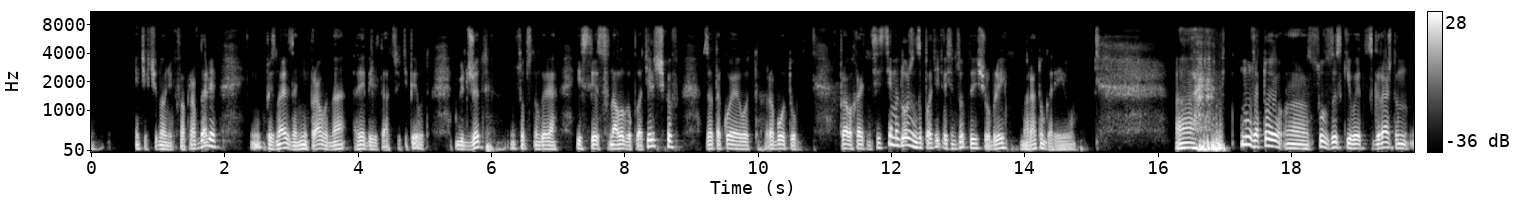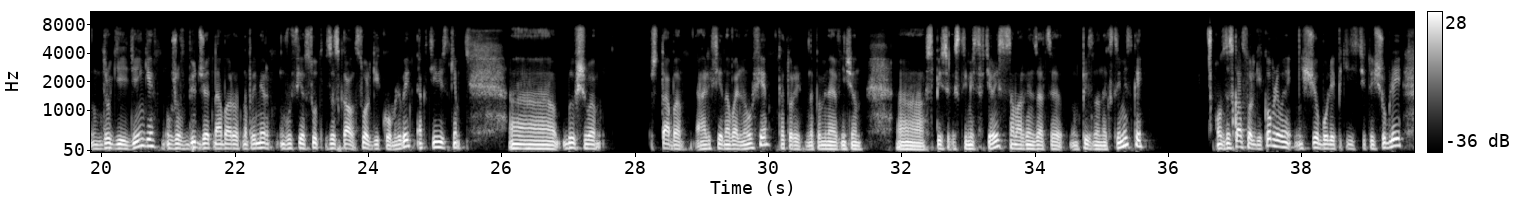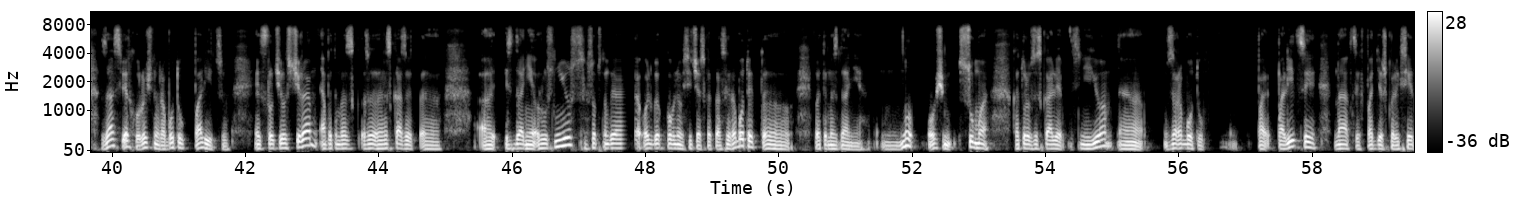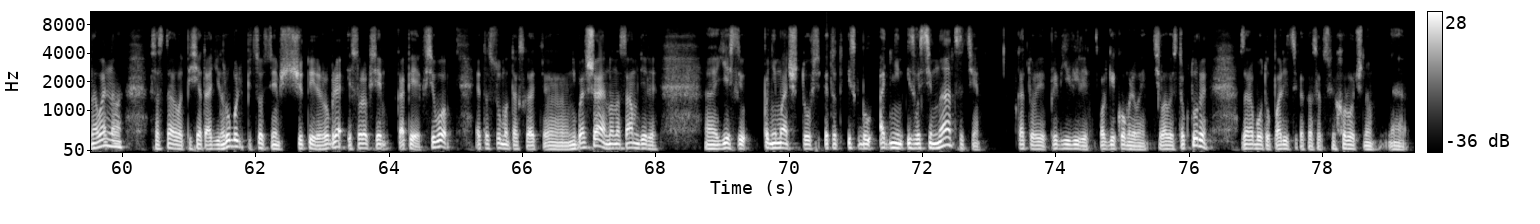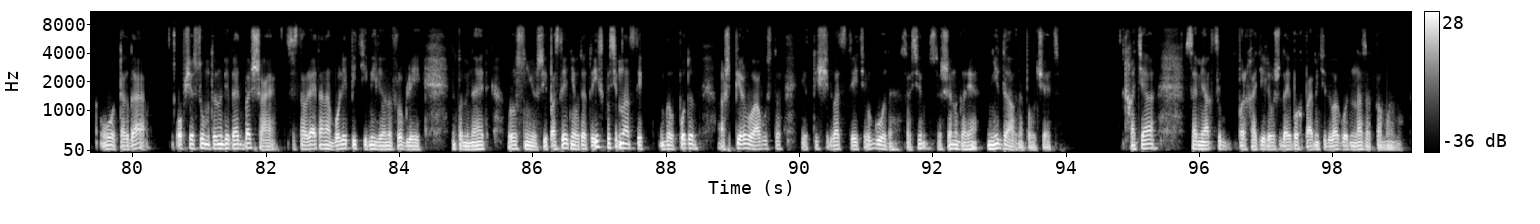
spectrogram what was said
этих чиновников оправдали и признали за ними право на реабилитацию. Теперь вот бюджет, ну, собственно говоря, из средств налогоплательщиков за такую вот работу правоохранительной системы должен заплатить 800 тысяч рублей Марату Горееву. А, ну, зато а, суд взыскивает с граждан другие деньги, уже в бюджет наоборот. Например, в Уфе суд взыскал с Ольги Комлевой, активистки, а, бывшего штаба Алексея Навального в Уфе, который, напоминаю, внесен в список экстремистов-террористов, сама организация признана экстремистской. Он взыскал с Ольги Комлевой еще более 50 тысяч рублей за сверхурочную работу полицию. Это случилось вчера. Об этом рассказывает э, э, издание «Русньюз». Собственно говоря, Ольга Комлева сейчас как раз и работает э, в этом издании. Ну, в общем, сумма, которую взыскали с нее за работу полиции на акциях в поддержку Алексея Навального составила 51 рубль 574 рубля и 47 копеек. Всего эта сумма, так сказать, э, небольшая, но на самом деле, э, если понимать, что этот иск был одним из 18, которые предъявили Ольге Комлевой силовые структуры за работу полиции как раз эту сверхурочную, э, вот тогда Общая сумма-то набегает большая. Составляет она более 5 миллионов рублей. Напоминает Росньюз. И последний вот этот иск 18 был подан аж 1 августа 2023 года. Совсем, совершенно говоря, недавно получается. Хотя сами акции проходили уже, дай бог памяти, два года назад, по-моему.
